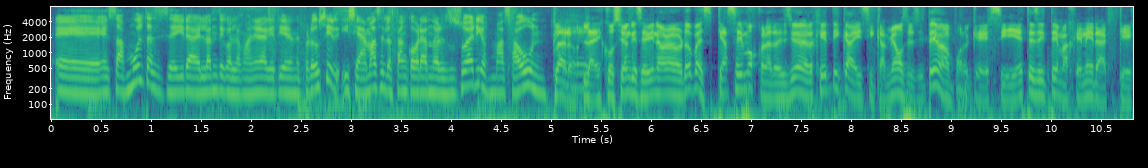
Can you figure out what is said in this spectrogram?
eh, esas multas y seguir adelante con la manera que tienen de producir. Y si además se lo están cobrando a los usuarios, más aún. Claro, Eh, la discusión que se viene ahora en Europa es qué hacemos con la transición energética y si cambiamos el sistema, porque si este sistema genera que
